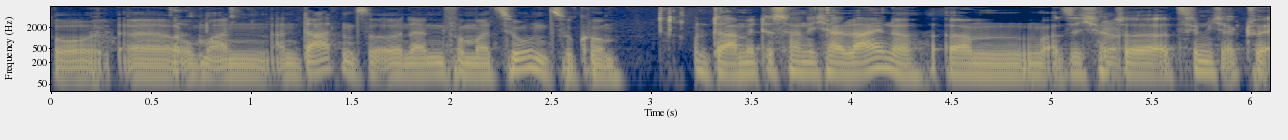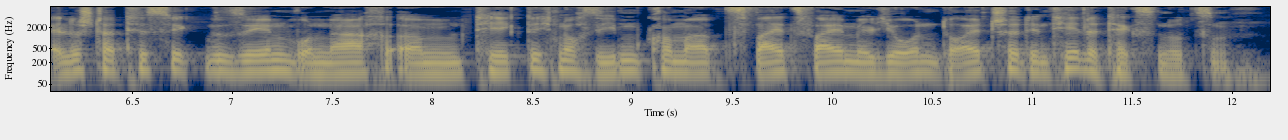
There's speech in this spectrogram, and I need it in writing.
so, äh, um an, an Daten zu, oder an Informationen zu kommen. Und damit ist er nicht alleine. Ähm, also ich hatte ja. ziemlich aktuelle Statistiken gesehen, wonach ähm, täglich noch 7,22 Millionen Deutsche den Teletext nutzen.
